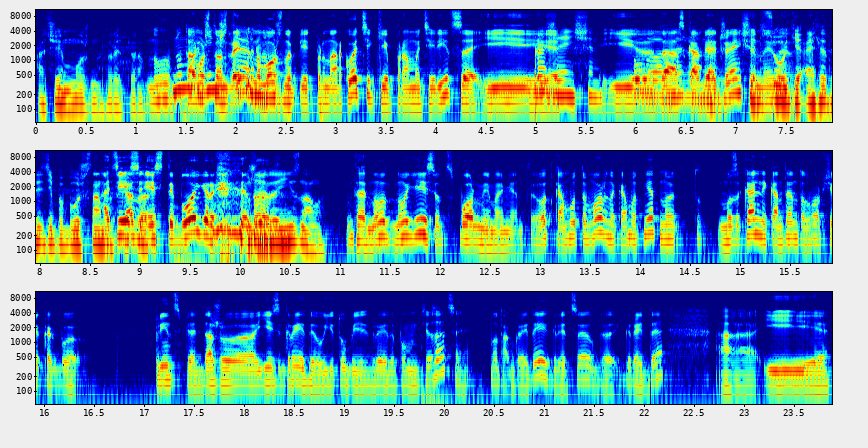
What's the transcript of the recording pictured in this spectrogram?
А чем можно рэперам? Ну, ну потому что рэперу можно петь про наркотики, про материться и... Про женщин. И, О, да, оскорблять женщин. Это все окей, а если ты, типа, будешь сам А если, если ты блогер... ну, я не знал. Да, ну, ну, есть вот спорные моменты. Вот кому-то можно, кому-то нет, но тут музыкальный контент, он вообще как бы в принципе, даже э, есть грейды, у YouTube есть грейды по монетизации, ну, там грейд A, грейд C, грейд D, а, и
